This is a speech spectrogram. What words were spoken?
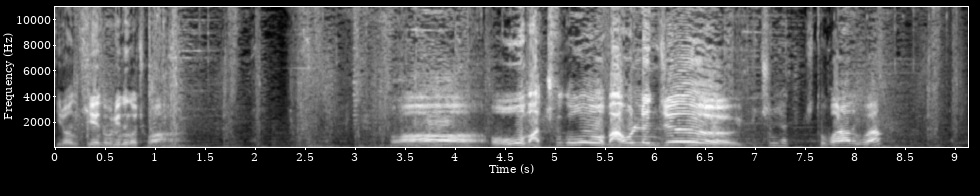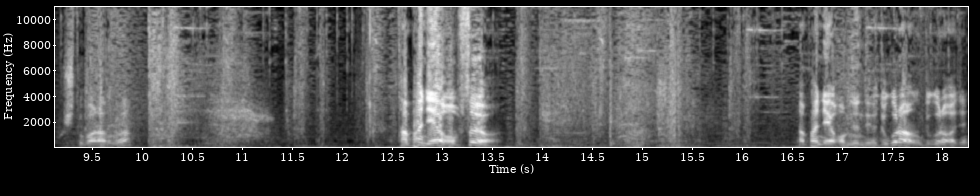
이런 기회 노리는 거 좋아. 와, 오, 맞추고, 망원렌즈! 미친 새끼, 도발하는 거야? 혹시 도발하는 거야? 단판 예약 없어요. 단판 예약 없는데요. 누구랑, 누구랑 하지?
